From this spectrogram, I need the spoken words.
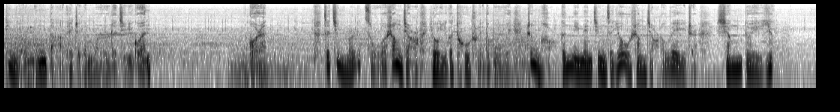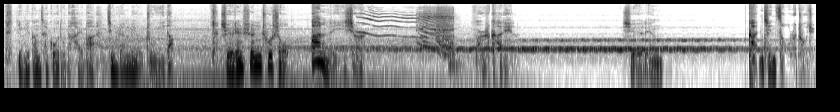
定有能打开这个门的机关。果然。在进门的左上角有一个凸出来的部位，正好跟那面镜子右上角的位置相对应。因为刚才过度的害怕，竟然没有注意到。雪莲伸出手按了一下，门开了。雪莲赶紧走了出去，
